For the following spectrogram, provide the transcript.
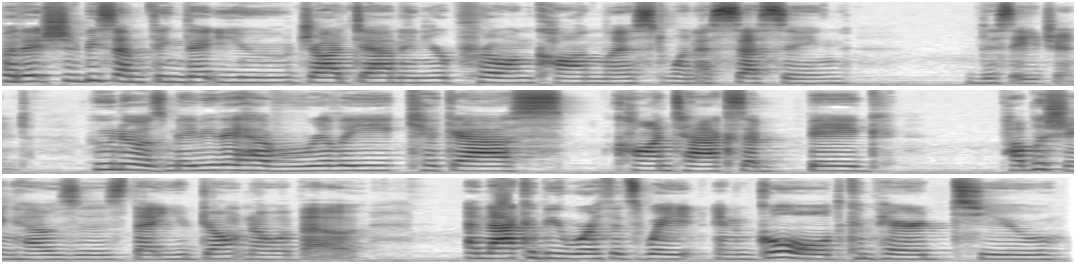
but it should be something that you jot down in your pro and con list when assessing this agent. Who knows, maybe they have really kick ass contacts at big publishing houses that you don't know about. And that could be worth its weight in gold compared to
